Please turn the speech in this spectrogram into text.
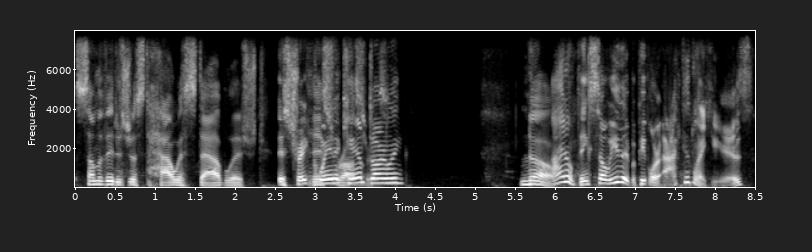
some of it is just how established. Is Trey Quinn a camp is- darling? No, I don't think so either, but people are acting like he is.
